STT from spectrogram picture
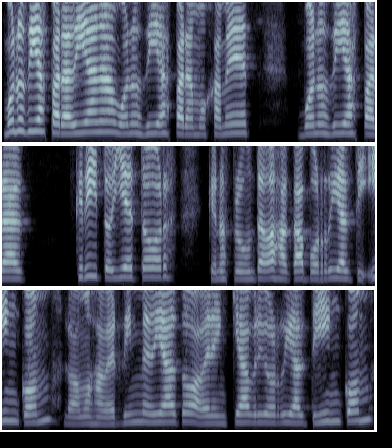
Buenos días para Diana, buenos días para Mohamed, buenos días para Crito Yetor que nos preguntabas acá por Realty Income. Lo vamos a ver de inmediato, a ver en qué abrió Realty Income.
